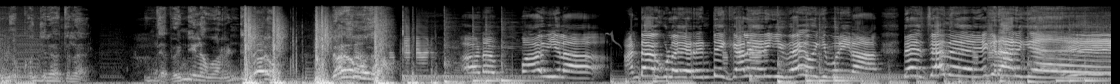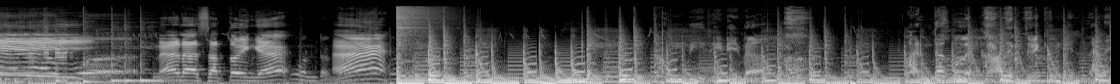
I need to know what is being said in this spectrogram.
இன்னும் கொஞ்ச நேரத்துல இந்த வெண்ணில ரெண்டு பேரும் வேக போகுதா அட பாவியலா அண்டாக்குள்ள ரெண்டு காலை இறங்கி வேக வைக்க போறீங்களா? டேய் சேது எங்கடா என்னடா சத்தம் இங்க? ஆ? தம்பி ரெடினா? அண்டாக்குள்ள கால் எடுத்து வைக்க முடியல தானே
